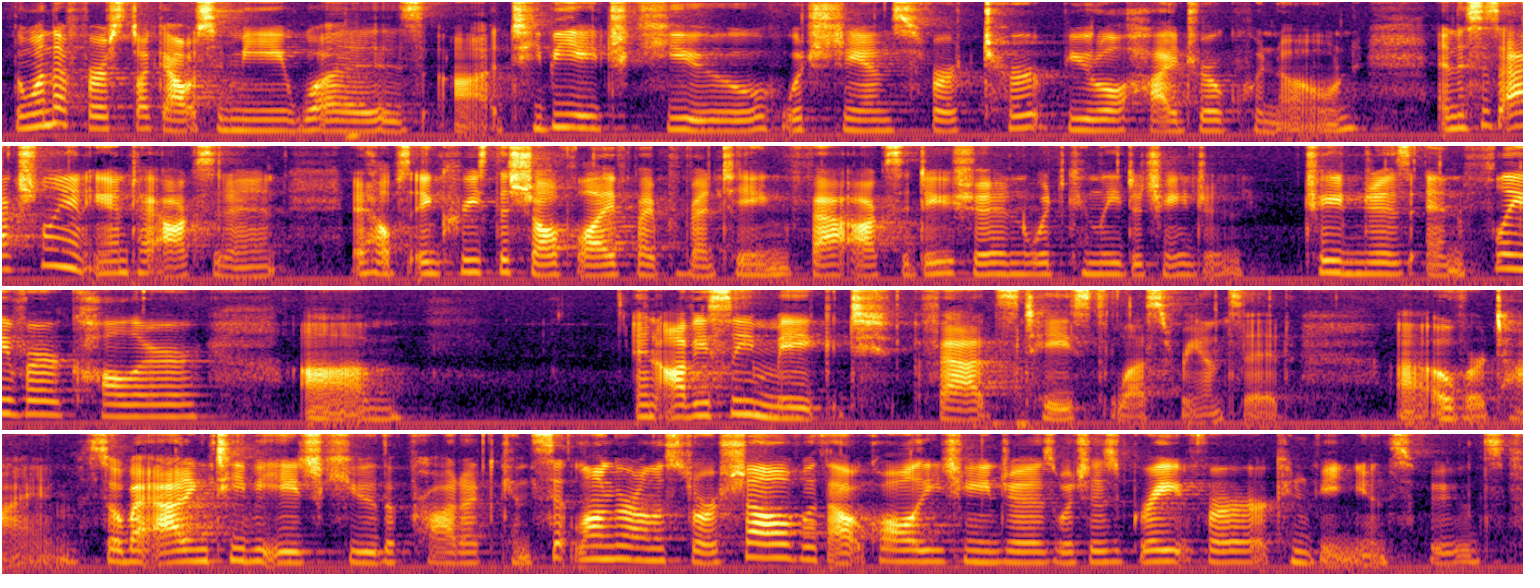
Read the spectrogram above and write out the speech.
The one that first stuck out to me was uh, TBHQ, which stands for tert butyl hydroquinone. And this is actually an antioxidant. It helps increase the shelf life by preventing fat oxidation, which can lead to change in, changes in flavor, color, um, and obviously make t- fats taste less rancid uh, over time. So, by adding TBHQ, the product can sit longer on the store shelf without quality changes, which is great for convenience foods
